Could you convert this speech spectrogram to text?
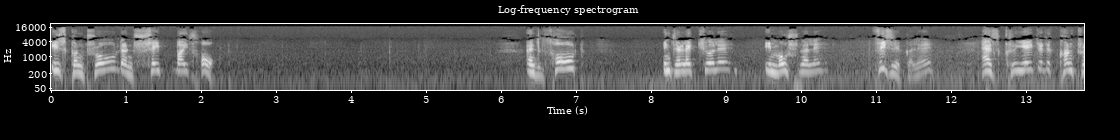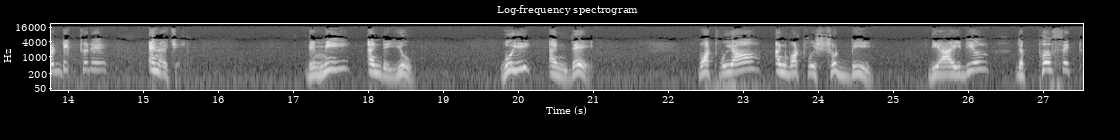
is controlled and shaped by thought. And thought, intellectually, emotionally, physically, has created a contradictory energy. The me and the you. We and they. What we are and what we should be. The ideal, the perfect,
